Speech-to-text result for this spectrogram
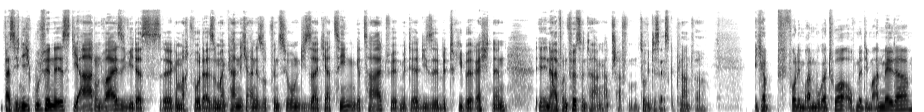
Was ich nicht gut finde, ist die Art und Weise, wie das äh, gemacht wurde. Also man kann nicht eine Subvention, die seit Jahrzehnten gezahlt wird, mit der diese Betriebe rechnen, innerhalb von 14 Tagen abschaffen, so wie das erst geplant war. Ich habe vor dem Brandenburger Tor auch mit dem Anmelder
